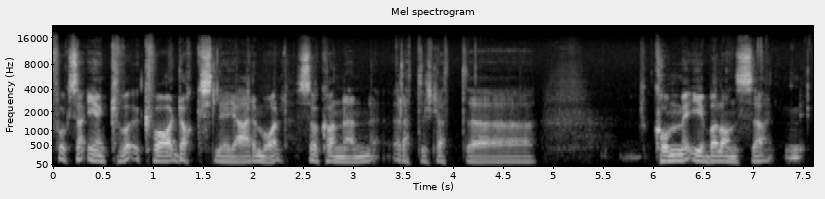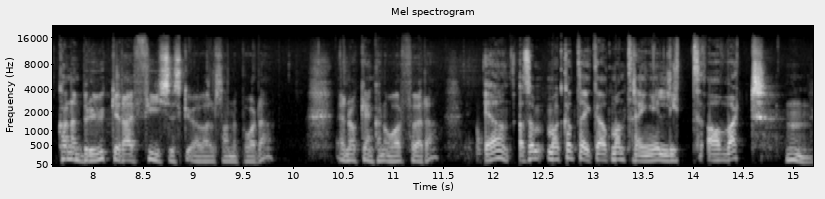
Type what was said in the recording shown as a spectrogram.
for eksempel, I en hverdagslig gjøremål så kan en rett og slett uh, komme i balanse. Kan en bruke de fysiske øvelsene på det? Er det noe en kan overføre? Ja, altså man kan tenke at man trenger litt av hvert. Mm.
